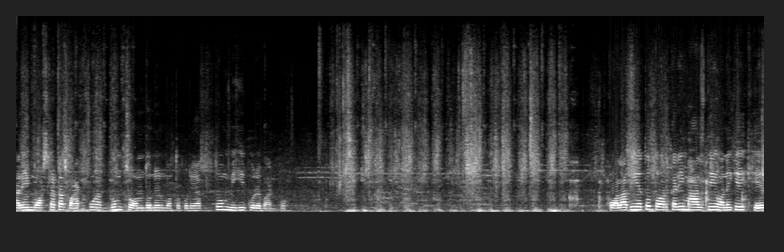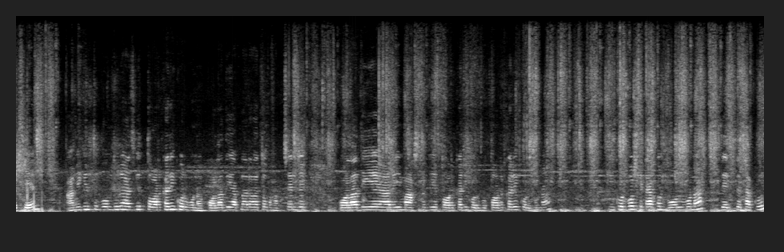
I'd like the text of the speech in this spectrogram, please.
আর এই মশলাটা বাটবো একদম চন্দনের মতো করে, একদম মিহি করে বাটবো। কলা দিয়ে তো তরকারি, মাছ দিয়ে অনেকেই খেয়েছেন। আমি কিন্তু বন্ধুরা আজকে তরকারি করব না, কলা দিয়ে আপনারা হয়তো ভাবছেন যে কলা দিয়ে আর এই মাছটা দিয়ে তরকারি করব। তরকারি করব না। কী করব সেটা এখন বলব না, দেখতে থাকুন।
